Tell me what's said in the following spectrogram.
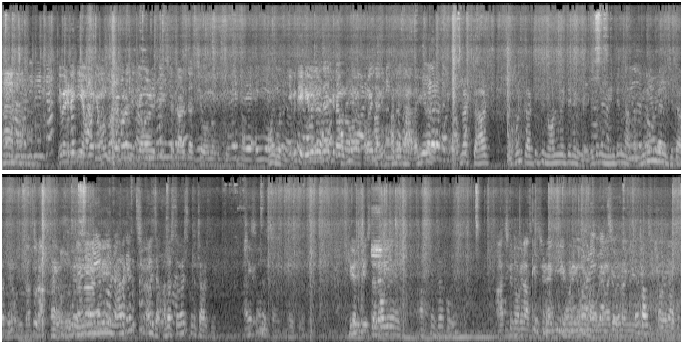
হ্যাঁ হ্যাঁ। এবার এটা কি আমার এমন কোনো ব্যাপার আছে যে আমার এক্সট্রা চার্জ যাচ্ছে অন্য কিছু? এমনিতে এটিএমে যা যায় সেটা আমরা সবাই জানি। আপনার চার্জ তখন কাটবে যদি নন মেনটেন হয়ে যায় যদি মেনটেন না করেন মিনিমাম ব্যালেন্স যেটা আছে তা তো রাখতে হ্যাঁ হবে ওটা ওটা না minimum balance না রাখেন তাহলে যা আদার্স টাইজ কোনো চার্জ নেই ঠিক আছে বেশ তাহলে আমি আসছেন স্যার কবে আজকে তো হবে না আজকে স্ট্রিট ব্যাংকে গিয়ে করে গেলাম প্রবলেম আছে ওটা আমি কাল কালকে আসুন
